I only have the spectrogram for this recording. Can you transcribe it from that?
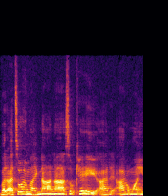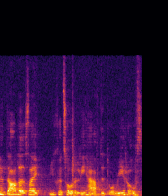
But I told him like, nah, nah, it's okay. I, I don't want your dollars. Like, you could totally have the Doritos.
